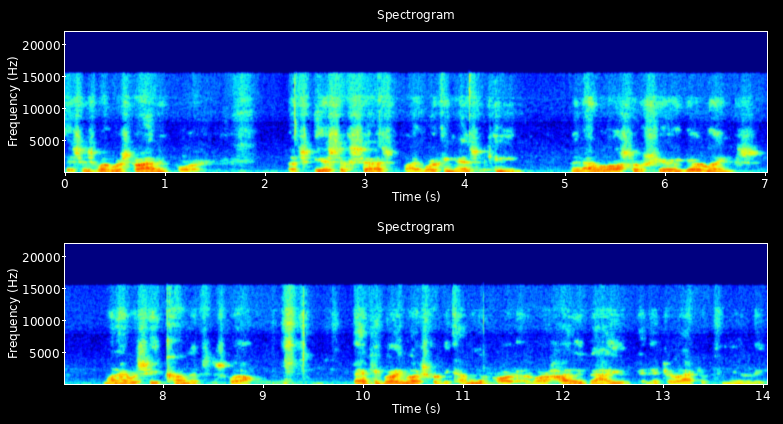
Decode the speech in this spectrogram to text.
This is what we're striving for. Let's be a success by working as a team. And I will also share your links when I receive comments as well. Thank you very much for becoming a part of our highly valued and interactive community.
